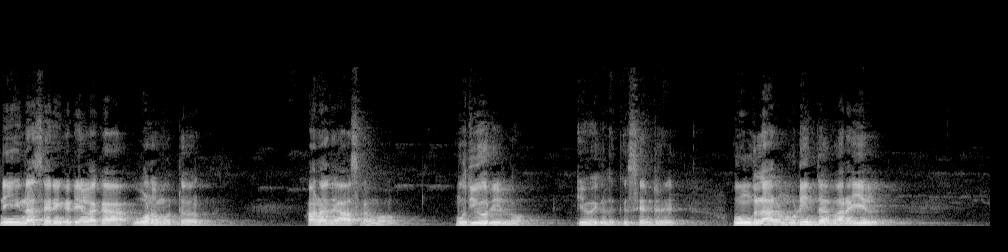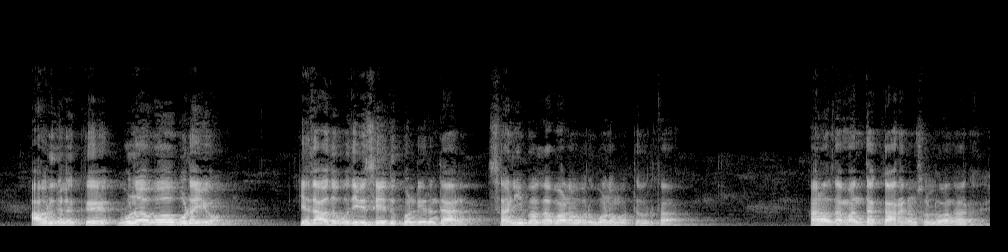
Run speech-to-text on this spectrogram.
நீங்கள் என்ன செய்கிறீங்க கேட்டீங்கன்னாக்கா ஊனமுற்றோர் அனாதை ஆசிரமம் முதியோர் இல்லம் இவைகளுக்கு சென்று உங்களால் முடிந்த வரையில் அவர்களுக்கு உணவோ உடையோ ஏதாவது உதவி செய்து கொண்டிருந்தால் சனி பகவான ஒரு ஊனமுற்றவர் தான். அதனால தான் மந்தக்காரகன் சொல்லுவாங்க அவர்.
